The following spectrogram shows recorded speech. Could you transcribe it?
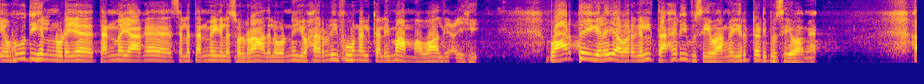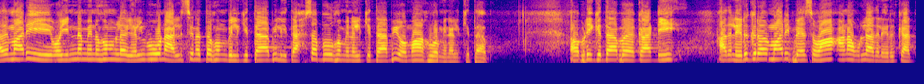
யகூதிகளினுடைய தன்மையாக சில தன்மைகளை சொல்கிறான் அதில் ஒன்று யுஹர்ரிஃபூனல் கலிமா அம்மவாலிஹி வார்த்தைகளை அவர்கள் தஹரீஃபு செய்வாங்க இருட்டடிப்பு செய்வாங்க. அதே மாதிரி ஓ இன்னமினுகும்ல எல்வூன அல்சினத்தகும் பில் கிதாபில் தஹ்சபூஹு மினல் கிதாபி ஒமாஹுவ மினல் கிதாப். அப்படி கிதாபை காட்டி அதில் இருக்கிற மாதிரி பேசுவான் ஆனால் உள்ளே அதில் இருக்காது.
